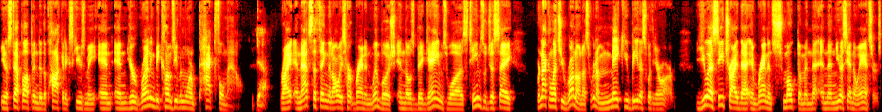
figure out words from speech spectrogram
you know, step up into the pocket, excuse me, and and your running becomes even more impactful now. Yeah. Right. And that's the thing that always hurt Brandon Wimbush in those big games was teams would just say, We're not gonna let you run on us. We're gonna make you beat us with your arm. USC tried that and Brandon smoked them, and, and then USC had no answers.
